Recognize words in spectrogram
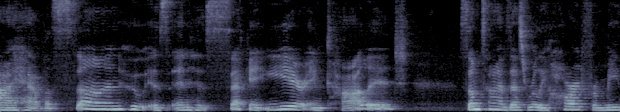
I have a son who is in his second year in college. Sometimes that's really hard for me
